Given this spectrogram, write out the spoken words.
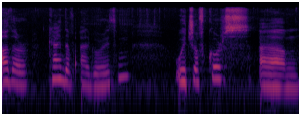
other kind of algorithm, which of course um,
